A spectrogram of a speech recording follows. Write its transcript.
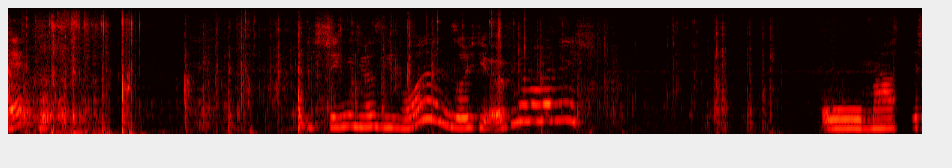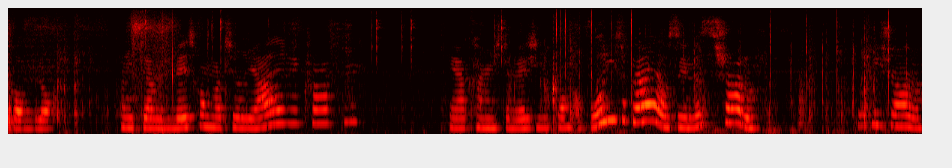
Hä? Ich check nicht, was die wollen. Soll ich die öffnen oder nicht? Oh, Mars Weltraumblock. Kann ich damit Weltraummaterialien craften? Ja, kann ich. Dann werde ich noch brauchen. Obwohl die so geil aussehen. Das ist schade. Wirklich schade.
